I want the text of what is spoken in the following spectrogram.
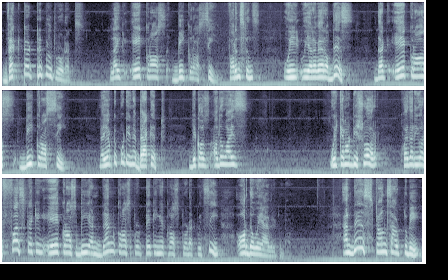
vector triple products like A cross B cross C. For instance, we, we are aware of this that A cross B cross C. Now, you have to put in a bracket, because otherwise we cannot be sure whether you are first taking A cross B and then cross taking a cross product with C or the way I have written down. And this turns out to be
